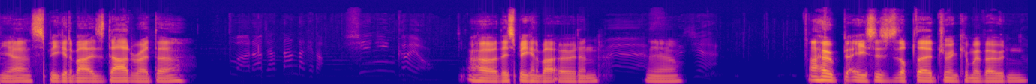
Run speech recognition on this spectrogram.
Yeah, speaking about his dad right there. Oh, they're speaking about Oden. Yeah. I hope Ace is up there drinking with Oden.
